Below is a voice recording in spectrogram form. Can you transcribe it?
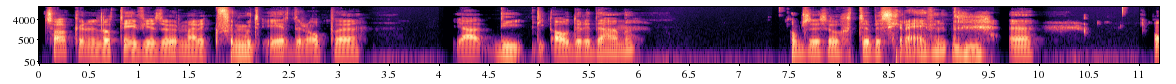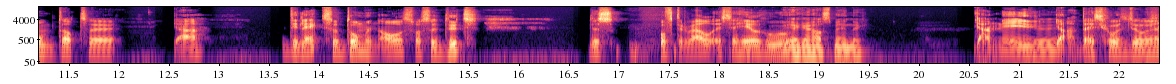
het zou kunnen dat Davy is hoor, maar ik vermoed eerder op, eh, ja, die, die oudere dame. Om ze zo te beschrijven. Eh, omdat, eh, ja, die lijkt zo dom in alles wat ze doet. Dus, oftewel is ze heel goed. Weer gehast minder. Ja, nee, Eh, ja, dat is gewoon zo, hè.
